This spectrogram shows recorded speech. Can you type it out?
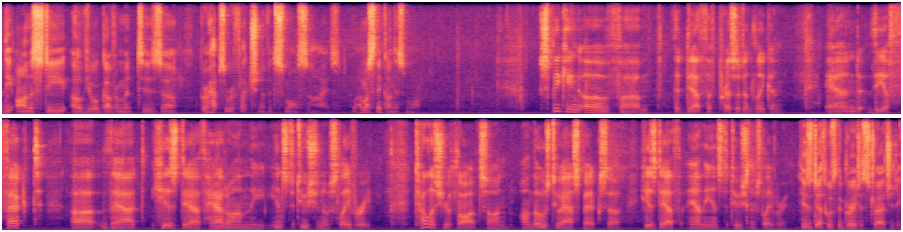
the honesty of your government is uh, perhaps a reflection of its small size. I must think on this more. Speaking of um, the death of President Lincoln and the effect uh, that his death had on the institution of slavery, tell us your thoughts on, on those two aspects uh, his death and the institution of slavery. His death was the greatest tragedy.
